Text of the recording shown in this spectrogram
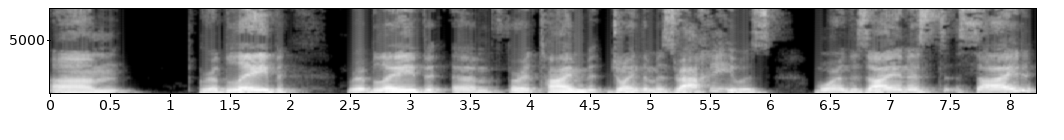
Um, Reb Leib, Reb Leib, um, for a time joined the Mizrahi. He was more on the Zionist side.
